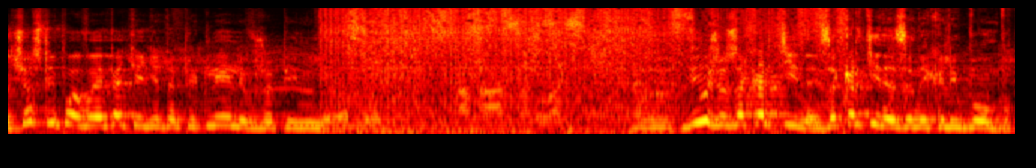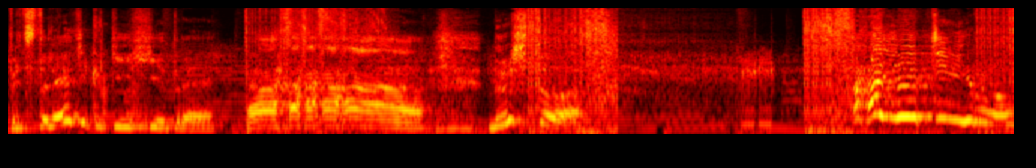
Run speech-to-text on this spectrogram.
Ну что слепой, вы опять ее где-то приклеили в жопе мира, блин. Ага, согласен. Вижу за картиной, за картиной заныкали бомбу. Представляете, какие хитрые? Ну что? Ха, Я активировал.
